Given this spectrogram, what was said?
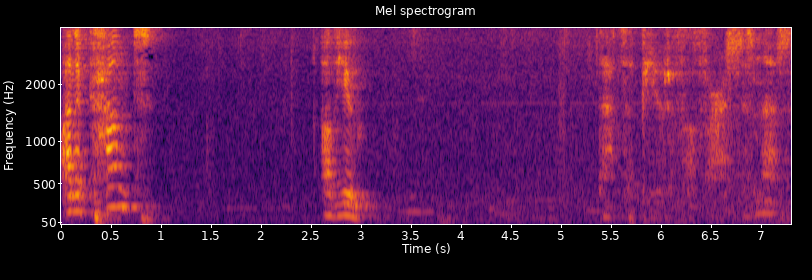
on account of you. That's a beautiful verse, isn't it?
